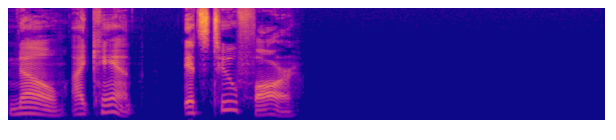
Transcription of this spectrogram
No, I can't. It's too far.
